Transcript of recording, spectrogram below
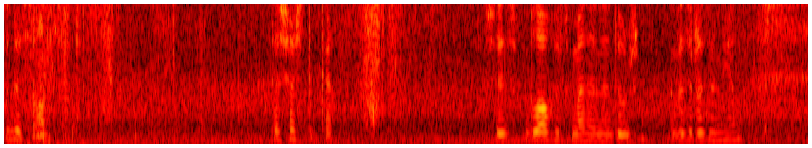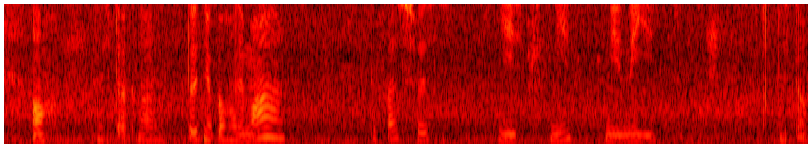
Сюди сонце. Та що ж таке? Щось блогер з мене не дуже, як ви зрозуміли. О, ось так норм. Тут нікого немає. Щось їсть. Ні? Ні, не їсть. Ось так.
